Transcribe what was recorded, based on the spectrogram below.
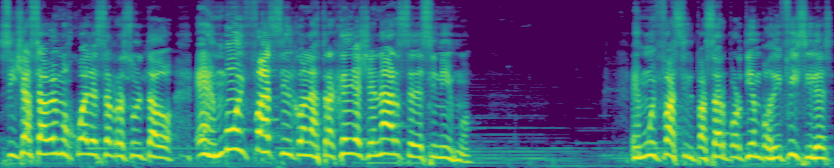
si ya sabemos cuál es el resultado? Es muy fácil con las tragedias llenarse de cinismo. Es muy fácil pasar por tiempos difíciles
